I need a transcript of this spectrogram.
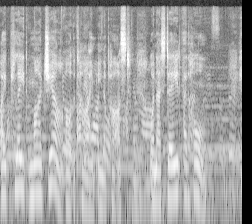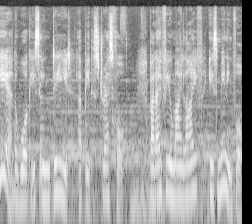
I played mahjong all the time in the past when I stayed at home. Here, the work is indeed a bit stressful, but I feel my life is meaningful.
